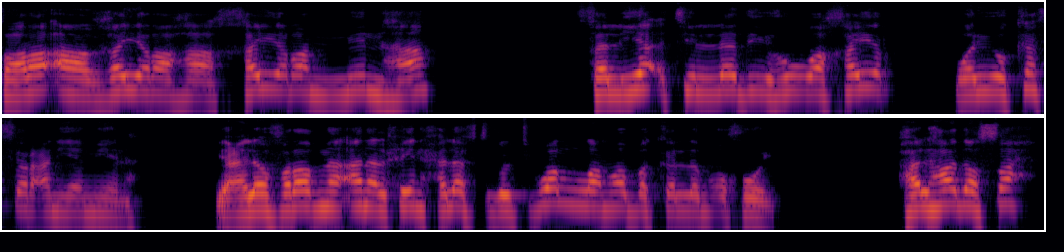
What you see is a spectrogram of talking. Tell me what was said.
فرأى غيرها خيرا منها فليأتي الذي هو خير وليكفر عن يمينه. يعني لو فرضنا أنا الحين حلفت قلت والله ما بكلم أخوي. هل هذا صح؟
